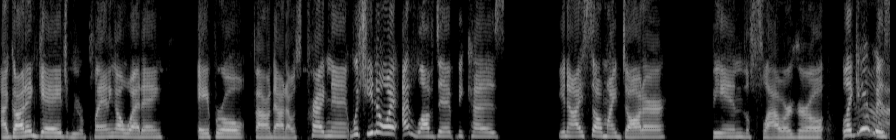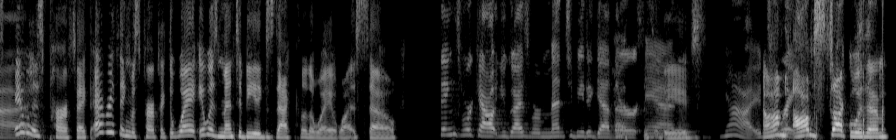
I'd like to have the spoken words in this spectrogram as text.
I got engaged. We were planning a wedding. April found out I was pregnant, which you know what? I loved it because, you know, I saw my daughter being the flower girl. Like it was, it was perfect. Everything was perfect. The way it was meant to be exactly the way it was. So Things work out. You guys were meant to be together. Meant to be. yeah, it's I'm, great. I'm stuck with him.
